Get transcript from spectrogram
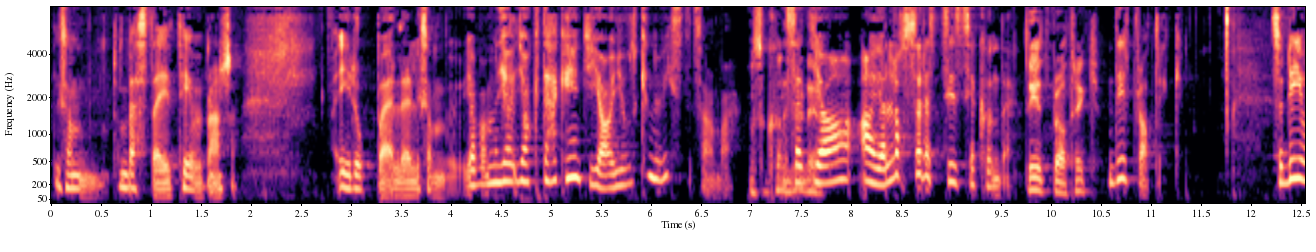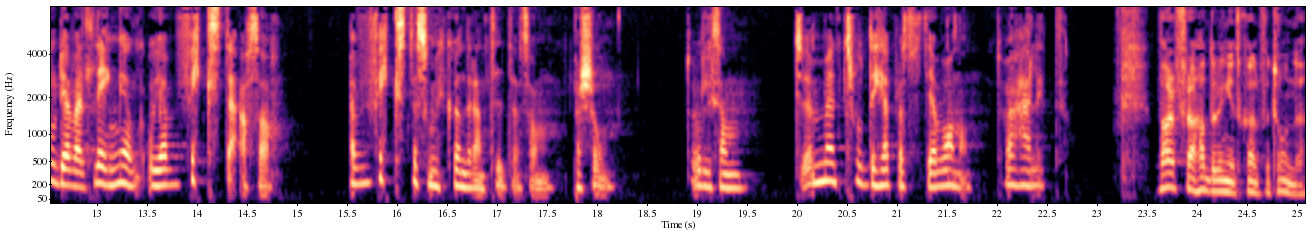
liksom, de bästa i tv-branschen. I Europa eller liksom. Jag bara, men jag, jag, det här kan ju inte jag. Jo, det kan du visst, sa de bara. Och så kunde Så du det. jag, ja, jag låtsades tills jag kunde. Det är ett bra trick. Det är ett bra trick. Så det gjorde jag väldigt länge och jag växte, alltså. Jag växte så mycket under den tiden som person. Och liksom, jag trodde helt plötsligt att jag var någon. Det var härligt. Varför hade du inget självförtroende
